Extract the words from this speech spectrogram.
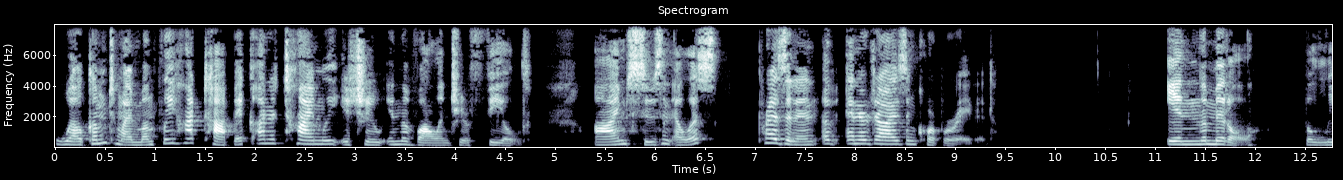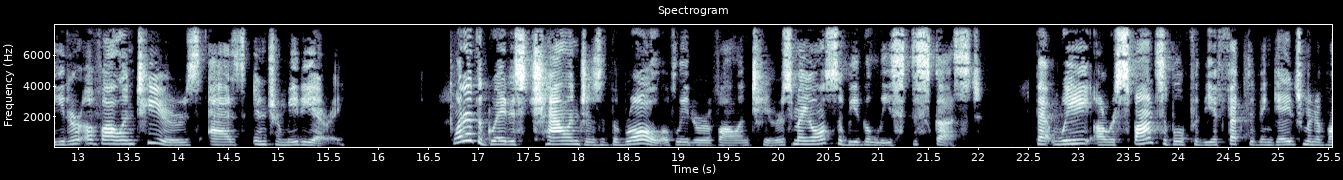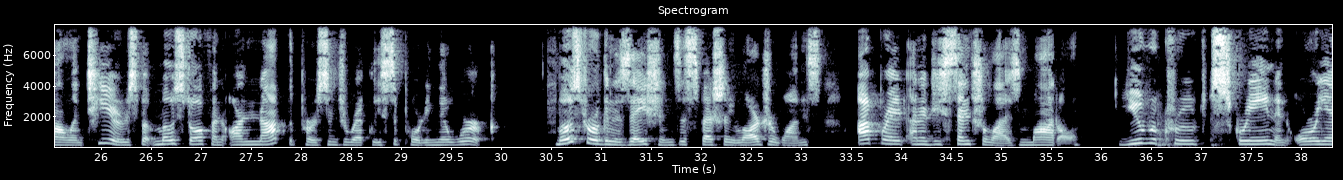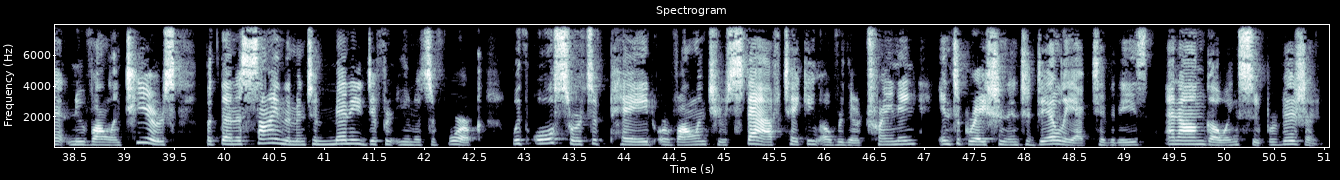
Welcome to my monthly hot topic on a timely issue in the volunteer field. I'm Susan Ellis, president of Energize Incorporated. In the middle, the leader of volunteers as intermediary. One of the greatest challenges of the role of leader of volunteers may also be the least discussed that we are responsible for the effective engagement of volunteers, but most often are not the person directly supporting their work. Most organizations, especially larger ones, operate on a decentralized model. You recruit, screen, and orient new volunteers, but then assign them into many different units of work with all sorts of paid or volunteer staff taking over their training, integration into daily activities, and ongoing supervision.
